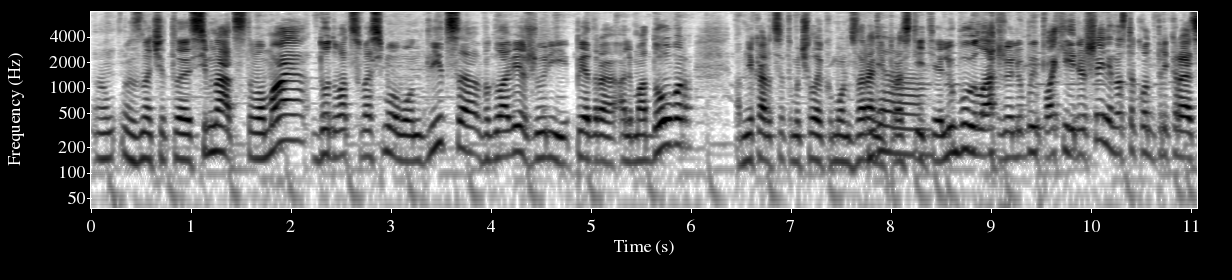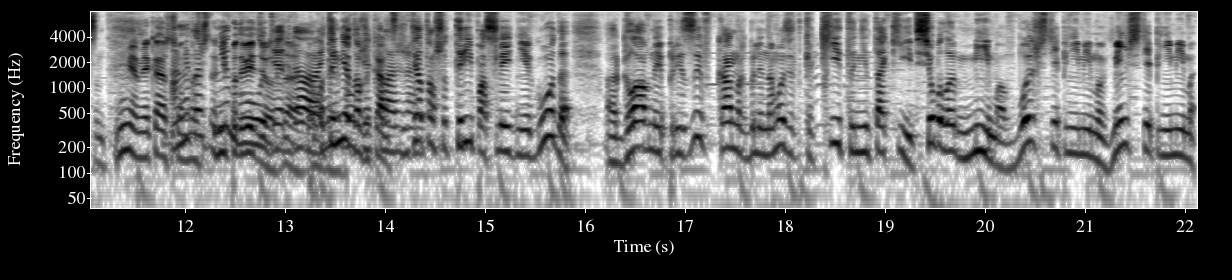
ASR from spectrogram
э, э, значит, э, 17 мая до 28 он длится. Во главе жюри Педро Альмадовар. А мне кажется, этому человеку можно заранее Да. простить любую лажу, любые плохие решения, настолько он прекрасен. Не, мне кажется, А он мне кажется, не не подведет. будет, да, да. да. Вот и не мне тоже кажется. лажи. Дело в том, что три последние года э, главные призы в Каннах были, на мой взгляд, какие-то не такие. Все было мимо, в большей степени мимо, в меньшей степени мимо.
